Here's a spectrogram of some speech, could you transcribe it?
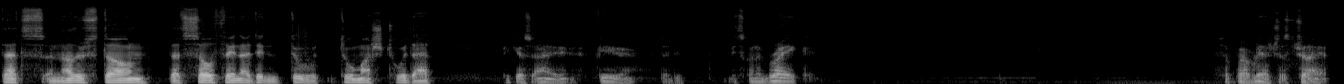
That's another stone that's so thin I didn't do too much to that because I fear that it, it's gonna break. So probably I'll just try it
